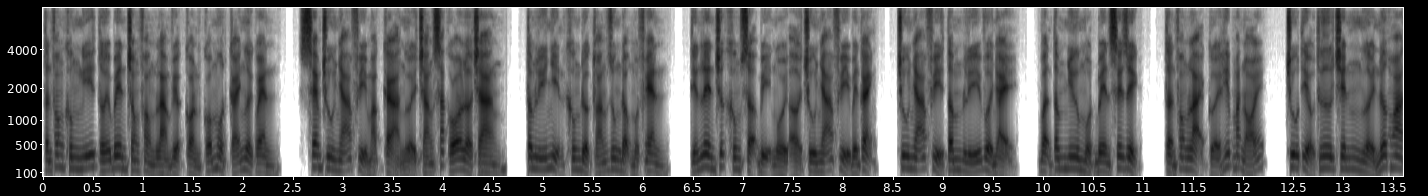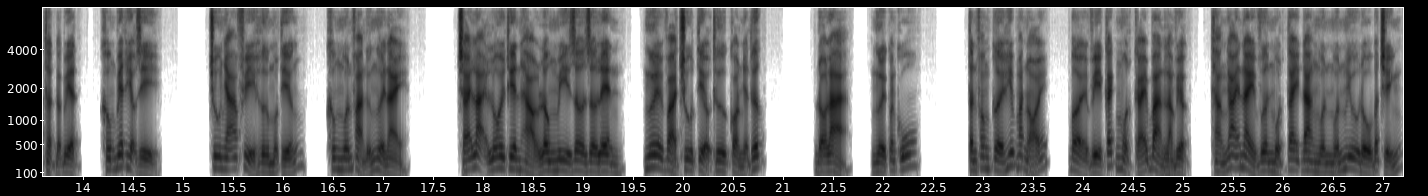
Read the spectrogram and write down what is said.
tần phong không nghĩ tới bên trong phòng làm việc còn có một cái người quen, xem chu nhã phỉ mặc cả người trắng sắc có lờ trang, tâm lý nhịn không được thoáng rung động một phen, tiến lên trước không sợ bị ngồi ở chu nhã phỉ bên cạnh, chu nhã phỉ tâm lý vừa nhảy, bận tâm như một bên xê dịch, tần phong lại cười h í p mắt nói, chu tiểu thư trên người nước hoa thật đặc biệt, không biết hiệu gì. Chu nhã phỉ hư một tiếng, không muốn phản ứng người này. Trái lại lôi thiên hào lông mi dơ dơ lên, ngươi và chu tiểu thư còn nhận thức. Đó là, người quen cũ. Tần phong cười h í p mắt nói, bởi vì cách một cái bàn làm việc, thằng ngãi này vươn một tay đang muốn muốn mưu đồ bất chính.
